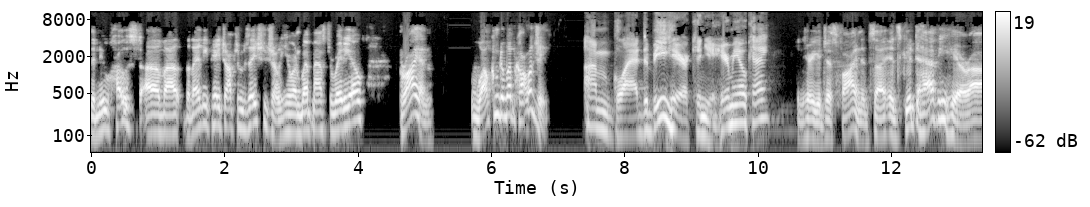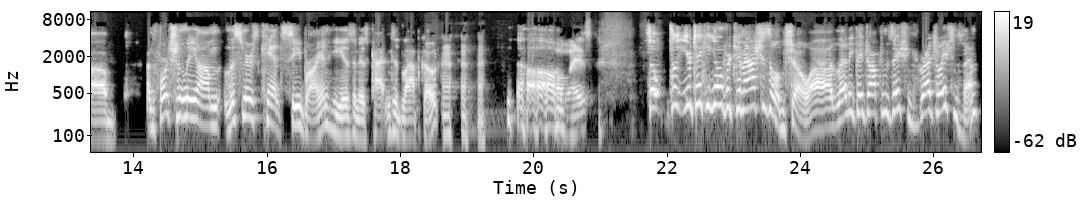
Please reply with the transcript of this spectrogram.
the new host of uh, the landing page optimization show here on Webmaster Radio. Brian, welcome to Webcology. I'm glad to be here. Can you hear me okay? can hear you just fine. It's uh, it's good to have you here. Uh, unfortunately, um, listeners can't see Brian. He is in his patented lab coat. um, Always. So, so you're taking over Tim Ash's old show, uh, landing page optimization. Congratulations, man.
